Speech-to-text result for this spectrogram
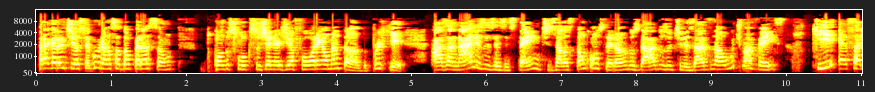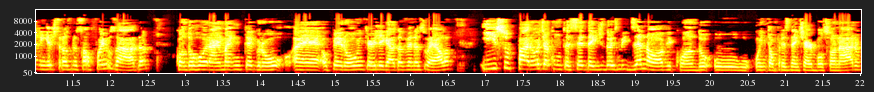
para garantir a segurança da operação quando os fluxos de energia forem aumentando. Por quê? As análises existentes, elas estão considerando os dados utilizados na última vez que essa linha de transmissão foi usada, quando o Roraima integrou, é, operou interligado à Venezuela. E isso parou de acontecer desde 2019, quando o, o então presidente Jair Bolsonaro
